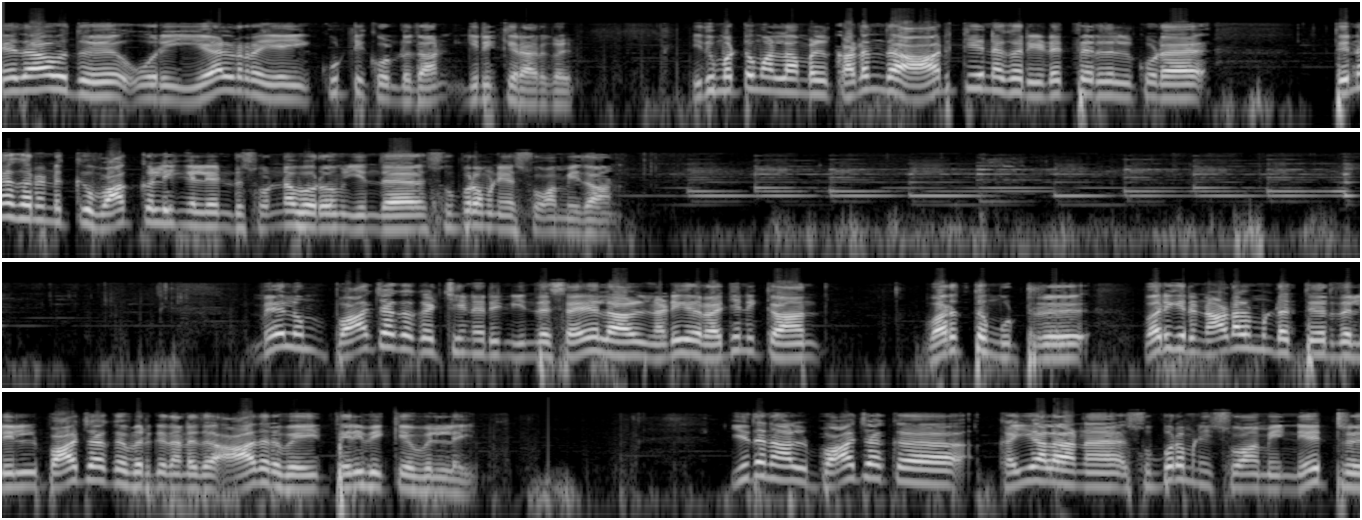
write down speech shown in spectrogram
ஏதாவது ஒரு ஏழரையை கூட்டிக் கொண்டுதான் இருக்கிறார்கள். இது மட்டுமல்லாமல் கடந்த ஆர்கே நகர் இடைத்தேர்தலில் கூட தினகரனுக்கு வாக்களிங்கள் என்று சொன்னவரும் இந்த சுப்பிரமணிய சுவாமி தான் மேலும் பாஜக கட்சியினரின் இந்த செயலால் நடிகர் ரஜினிகாந்த் வருத்தமுற்று வருகிற நாடாளுமன்ற தேர்தலில் பாஜகவிற்கு தனது ஆதரவை தெரிவிக்கவில்லை. இதனால் பாஜக கையாளான சுப்பிரமணிய சுவாமி நேற்று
